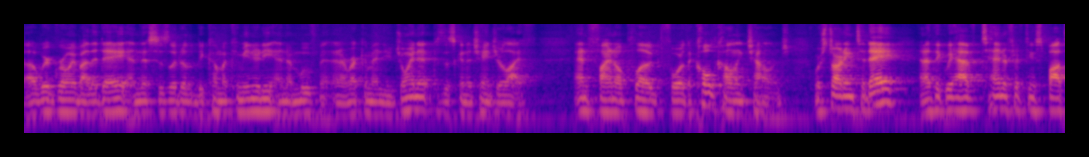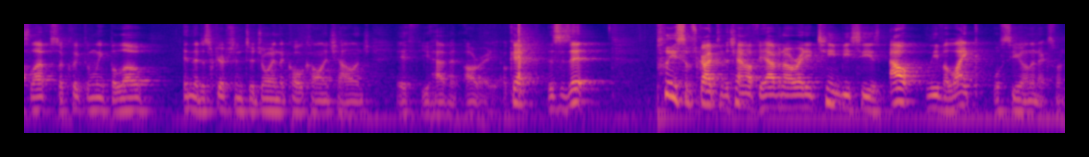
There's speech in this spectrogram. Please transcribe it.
Uh, we're growing by the day, and this has literally become a community and a movement. And I recommend you join it because it's going to change your life. And final plug for the cold calling challenge. We're starting today, and I think we have 10 or 15 spots left. So click the link below in the description to join the cold calling challenge if you haven't already. Okay, this is it. Please subscribe to the channel if you haven't already. Team BC is out. Leave a like. We'll see you on the next one.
